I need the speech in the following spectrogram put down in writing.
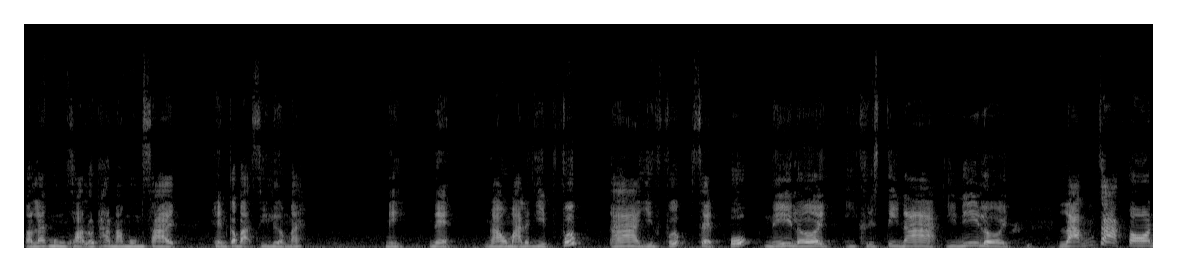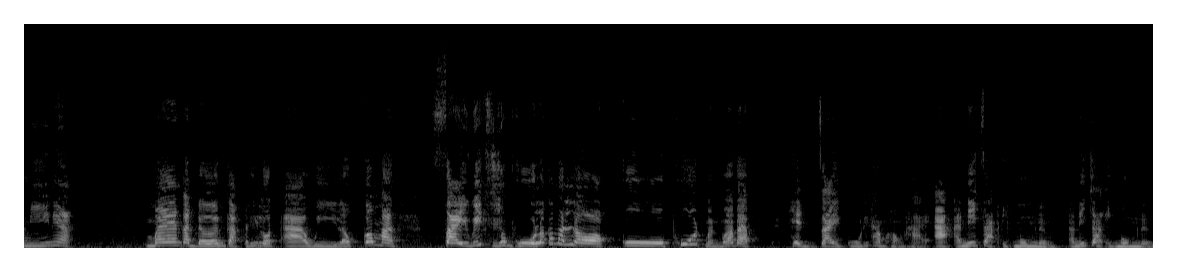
ตอนแรกมุมขวารถผ่านมามุมซ้าย เห็นกระบะสีเหลืองไหม นี่เน่เงามาแล้วหยิบฟึบ อ่าหยิบฟึบเสร็จปุ๊บ นี่เลย อีคริสติน่าอีนี่เลย หลังจากตอนนี้เนี่ย แม่งก็เดินกลับไปที่รถอาวีแล้วก็มาใส่วิกสีชมพู แล้วก็มาหลอกกูพูดเหมือนว่าแบบเห็นใจกูที่ทำของหาย อะ อันนี้จากอีกมุมหนึ่ง อันนี้จากอีกมุมหนึ่ง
